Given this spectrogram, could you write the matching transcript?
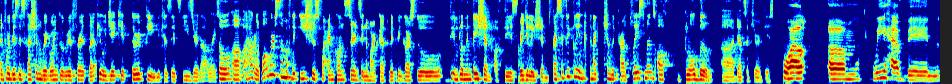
and for this discussion, we're going to refer it by POJK 30 because it's easier that way. So, uh, Pak Harun, what were some of the issues and concerns in the market with regards to the implementation of this regulation, specifically in connection with private placements of global uh, debt securities? Well, um, we have been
